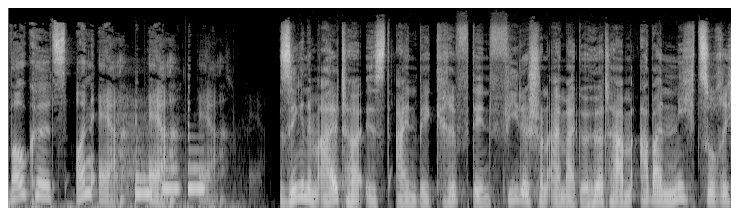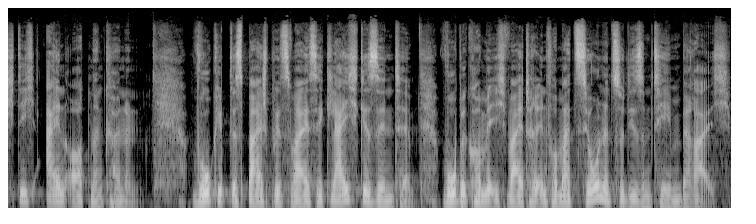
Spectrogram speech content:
Vocals on Air. Air. Air. Singen im Alter ist ein Begriff, den viele schon einmal gehört haben, aber nicht so richtig einordnen können. Wo gibt es beispielsweise Gleichgesinnte? Wo bekomme ich weitere Informationen zu diesem Themenbereich?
